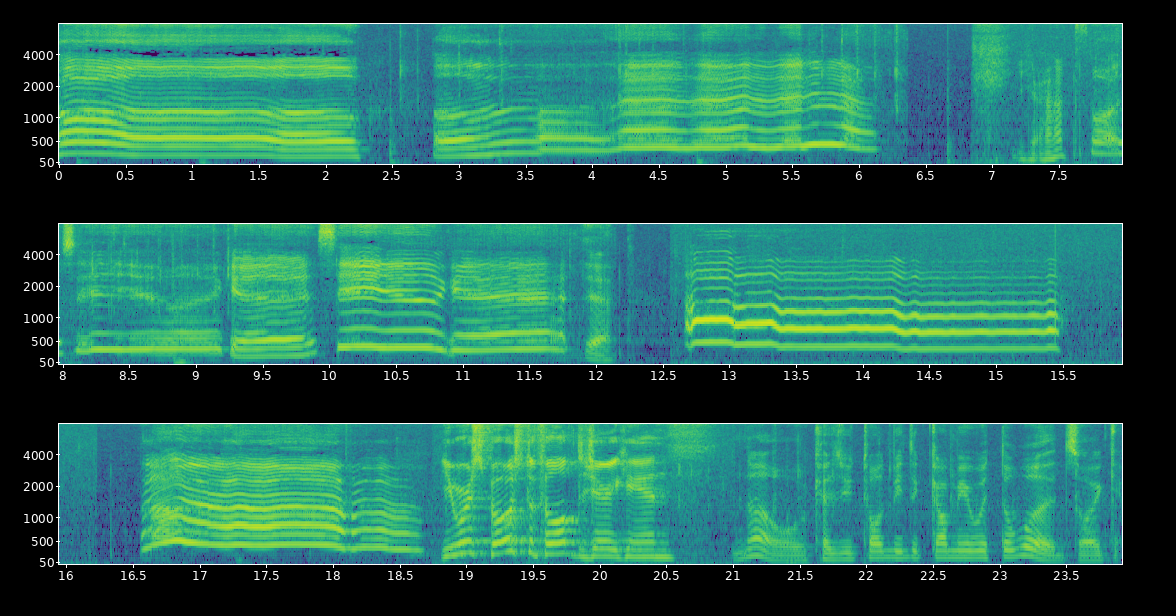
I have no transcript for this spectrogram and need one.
Oh, oh, yeah. oh, see you again, see you again. Yeah. You were supposed to fill up the jerry can. No, because you told me to come here with the wood, so I can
